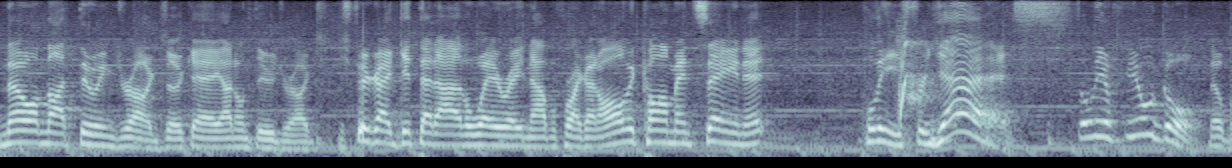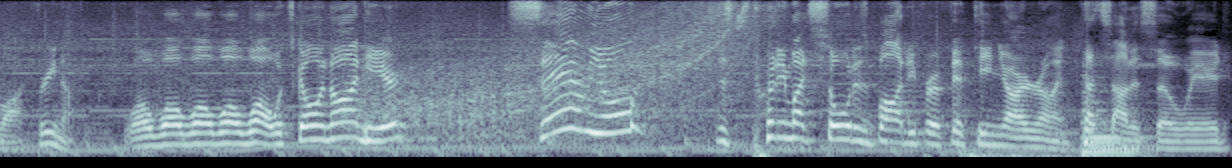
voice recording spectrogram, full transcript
no, I'm not doing drugs, okay? I don't do drugs. Just figure I'd get that out of the way right now before I got all the comments saying it. Please, for yes. It's only a field goal. No block. 3 nothing. Whoa, whoa, whoa, whoa, whoa. What's going on here? Samuel just pretty much sold his body for a 15-yard run. That sounded so weird.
